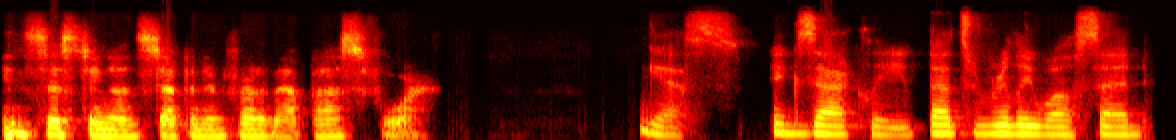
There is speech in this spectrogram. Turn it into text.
insisting on stepping in front of that bus for. Yes, exactly. That's really well said.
